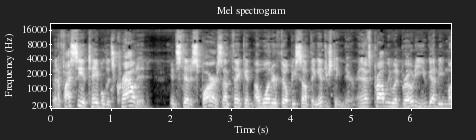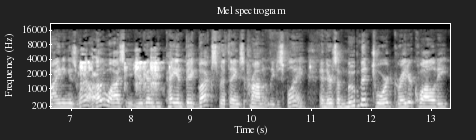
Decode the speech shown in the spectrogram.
But if I see a table that's crowded instead of sparse, I'm thinking, I wonder if there'll be something interesting there. And that's probably what Brody, you got to be mining as well. Otherwise, you're going to be paying big bucks for things prominently displaying. And there's a movement toward greater quality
